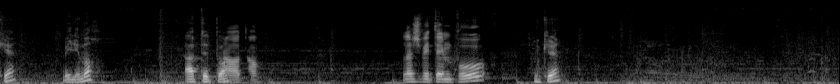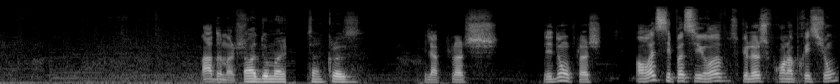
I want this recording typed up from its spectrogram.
Ok. Mais il est mort Ah, peut-être pas. Alors attends. Là, je vais tempo. Ok. Ah, dommage. Ah, dommage. Putain, close. Il a flash. Les deux ont flash. En vrai, c'est pas si grave parce que là, je prends la pression.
